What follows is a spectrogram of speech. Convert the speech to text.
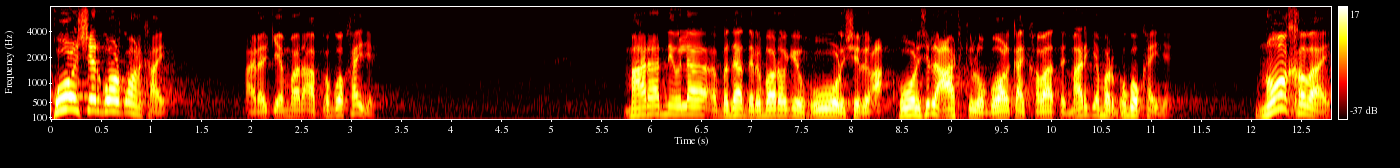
હોળ શેર ગોળ કોણ ખાય? મહારાજ કે, અમારા આ ભગો ખાઈ જાય. મહારાજને ઓલા બધા દરબારો કે હોળ છે હોળ છે આઠ કિલો ગોળ કાંઈ ખવાતા મારે કે અમારો ભગો ખાઈ જાય. ન ખવાય,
